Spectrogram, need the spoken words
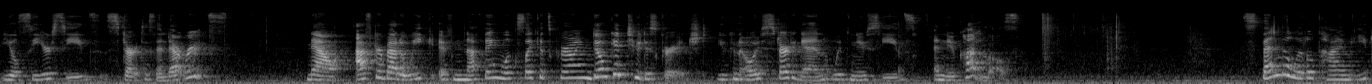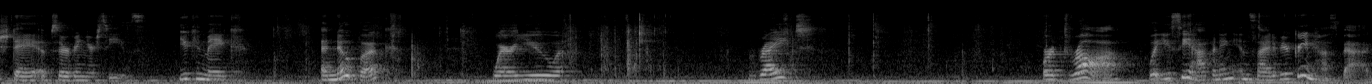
you'll see your seeds start to send out roots. Now, after about a week, if nothing looks like it's growing, don't get too discouraged. You can always start again with new seeds and new cotton balls. Spend a little time each day observing your seeds. You can make a notebook where you write or draw what you see happening inside of your greenhouse bag.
